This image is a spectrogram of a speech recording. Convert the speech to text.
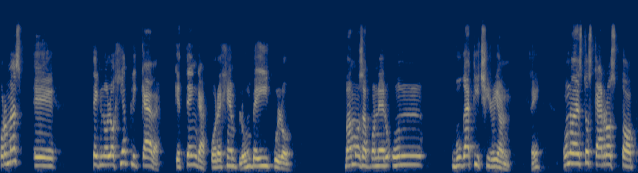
por más eh, tecnología aplicada que tenga, por ejemplo, un vehículo, vamos a poner un Bugatti Chiron, ¿sí? Uno de estos carros top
